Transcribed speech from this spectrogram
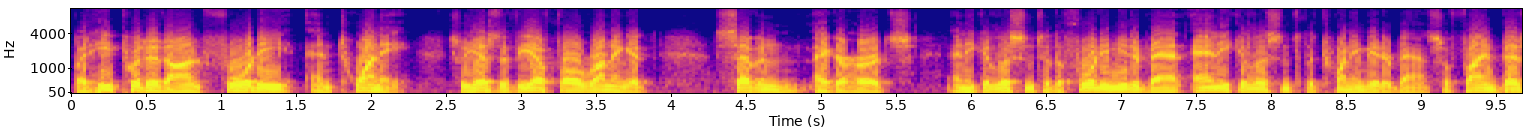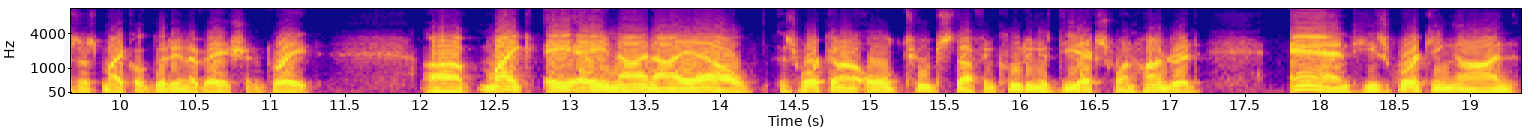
But he put it on 40 and 20. So he has the VFO running at 7 megahertz and he can listen to the 40 meter band and he can listen to the 20 meter band. So fine business, Michael. Good innovation. Great. Uh, Mike, AA9IL, is working on old tube stuff, including a DX100, and he's working on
